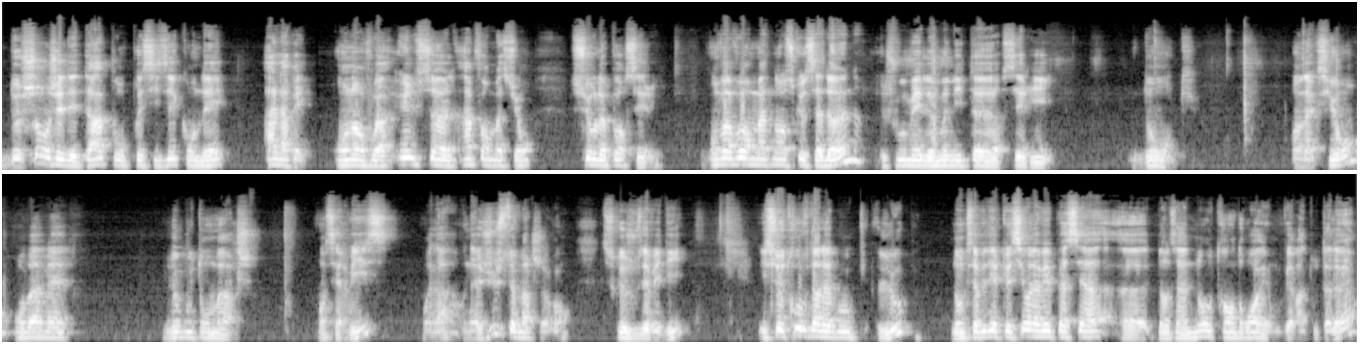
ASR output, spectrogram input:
de changer d'état pour préciser qu'on est à l'arrêt. On envoie une seule information sur le port série. On va voir maintenant ce que ça donne. Je vous mets le moniteur série donc en action. On va mettre le bouton marche en service. Voilà, on a juste marche avant, ce que je vous avais dit. Il se trouve dans la boucle loop. Donc ça veut dire que si on l'avait placé euh, dans un autre endroit, et on verra tout à l'heure,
